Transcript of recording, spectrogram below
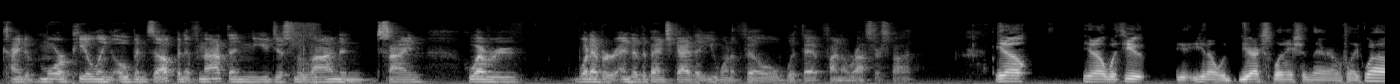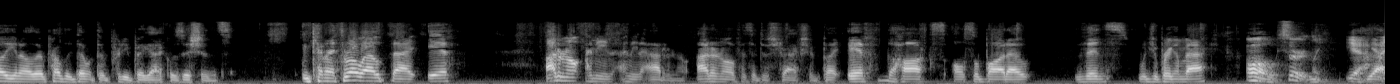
kind of more appealing opens up, and if not, then you just move on and sign whoever, whatever end of the bench guy that you want to fill with that final roster spot. You know, you know, with you, you know, with your explanation there of like, well, you know, they're probably done with their pretty big acquisitions. Can I throw out that if I don't know, I mean, I mean, I don't know, I don't know if it's a distraction, but if the Hawks also bought out Vince, would you bring him back? Oh, certainly, yeah. yeah. I,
